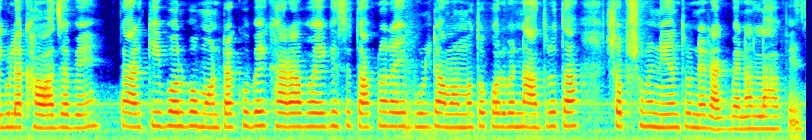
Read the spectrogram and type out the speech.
এগুলো খাওয়া যাবে। তো আর কি বলব, মনটা খুবই খারাপ হয়ে গেছে। তো আপনারা এই ভুলটা আমার মতো করবেন না। আর্দ্রতা সবসময় নিয়ন্ত্রণে রাখবেন। আল্লাহ হাফেজ।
